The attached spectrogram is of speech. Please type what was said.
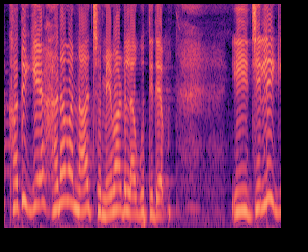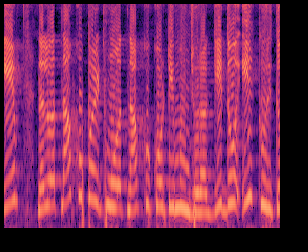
ಖಾತೆಗೆ ಹಣವನ್ನು ಜಮೆ ಮಾಡಲಾಗುತ್ತಿದೆ. ಈ ಜಿಲ್ಲೆಗೆ ನಲವತ್ನಾಲ್ಕು ಪಾಯಿಂಟ್ ಮೂವತ್ನಾಲ್ಕು ಕೋಟಿ ಮಂಜೂರಾಗಿದ್ದು, ಈ ಕುರಿತು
